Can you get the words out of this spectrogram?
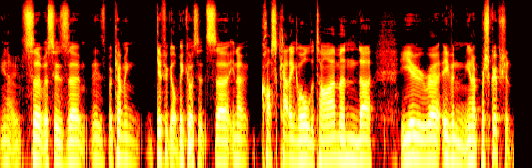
you know service is uh, is becoming difficult because it's uh, you know cost cutting all the time and uh, you uh, even you know prescription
